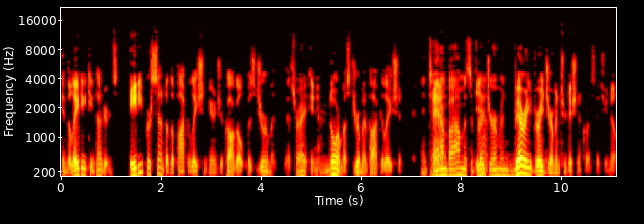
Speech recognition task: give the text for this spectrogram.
in the late 1800s, 80% of the population here in Chicago was German. That's right. An enormous German population. And Tannenbaum is a very Yeah. German. Very, very German tradition, of course, as you know.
